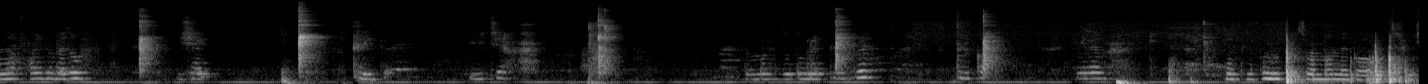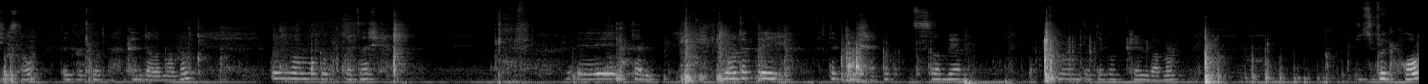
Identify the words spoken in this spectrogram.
Ale fajne będą dzisiaj klipy. Widzicie? To bardzo dobre klipy. Tylko nie wiem jak pewno to złamane, bo coś mi się stało. Tak jak na kanale nadal. Już wam mogę pokazać. Yy, ten. No taki, taki szedł sobie. Mam do tego kendama. Zwykłą.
